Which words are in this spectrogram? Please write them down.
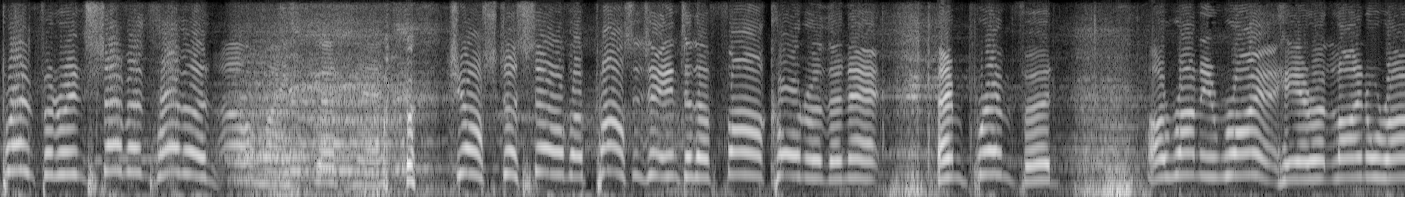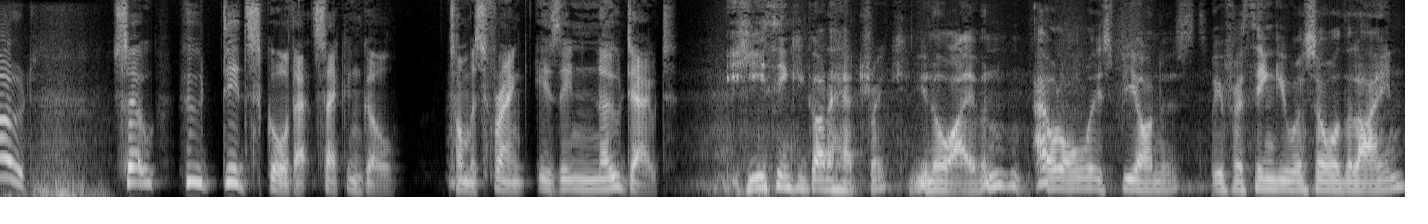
Brentford are in seventh heaven. Oh my goodness. Josh Dasilva passes it into the far corner of the net, and Brentford are running riot here at Lionel Road. So, who did score that second goal? Thomas Frank is in no doubt. He think he got a hat trick. You know, Ivan. I will always be honest. If I think he was over the line,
